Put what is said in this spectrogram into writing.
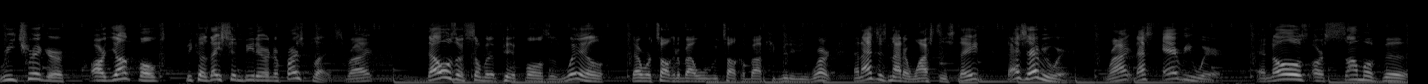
re-trigger our young folks because they shouldn't be there in the first place, right? Those are some of the pitfalls as well that we're talking about when we talk about community work. And that's just not in Washington State. That's everywhere, right? That's everywhere. And those are some of the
